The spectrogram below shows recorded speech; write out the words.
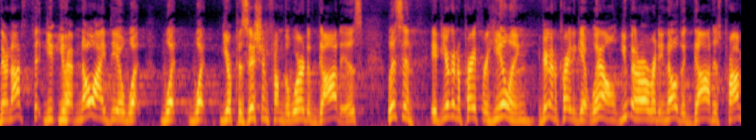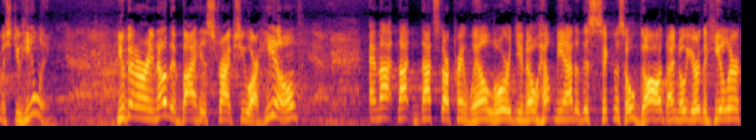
They're not, you, you have no idea what, what, what your position from the Word of God is. Listen, if you're going to pray for healing, if you're going to pray to get well, you better already know that God has promised you healing. You better already know that by His stripes you are healed. And not, not, not start praying, well, Lord, you know, help me out of this sickness. Oh, God, I know you're the healer.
